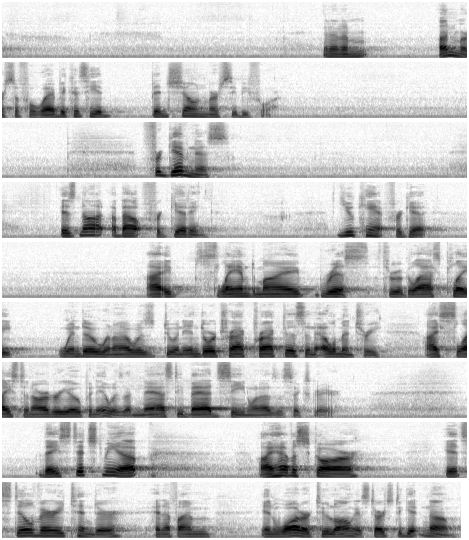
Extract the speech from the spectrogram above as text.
in an unmerciful way because he had been shown mercy before. Forgiveness is not about forgetting. You can't forget. I slammed my wrist through a glass plate window when I was doing indoor track practice in elementary. I sliced an artery open. It was a nasty, bad scene when I was a sixth grader. They stitched me up. I have a scar. It's still very tender, and if I'm in water too long, it starts to get numb.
